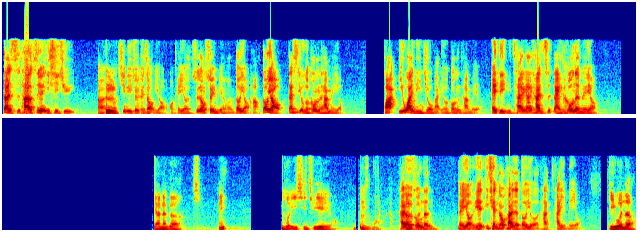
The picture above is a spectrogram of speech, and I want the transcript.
但是它有支援 ECG，啊、呃，有心率追踪有，OK，有追踪睡眠，我们都有，好，都有。但是有个功能它没有，花一万零九百，有个功能它没有。AD，你猜看看是哪个功能没有？有那个，哎，你说 ECG 也有，嗯，什么？它有个功能没有，连一千多块的都有，它它也没有。体温的？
